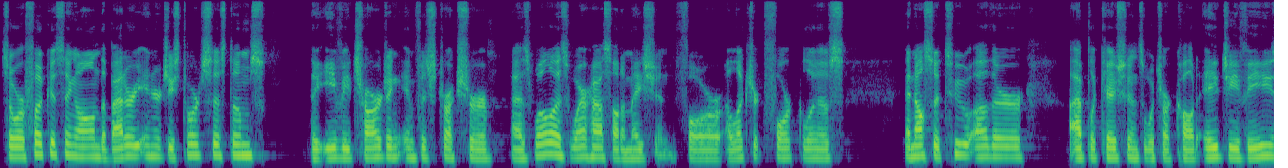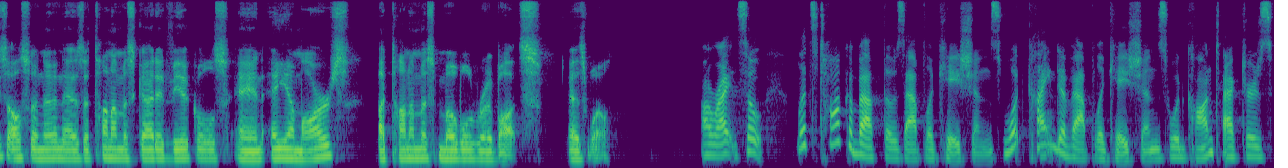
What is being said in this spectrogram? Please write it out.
So we're focusing on the battery energy storage systems, the EV charging infrastructure, as well as warehouse automation for electric forklifts, and also two other applications which are called AGVs, also known as autonomous guided vehicles, and AMRs, autonomous mobile robots, as well. All right. So Let's talk about those applications. What kind of applications would contactors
